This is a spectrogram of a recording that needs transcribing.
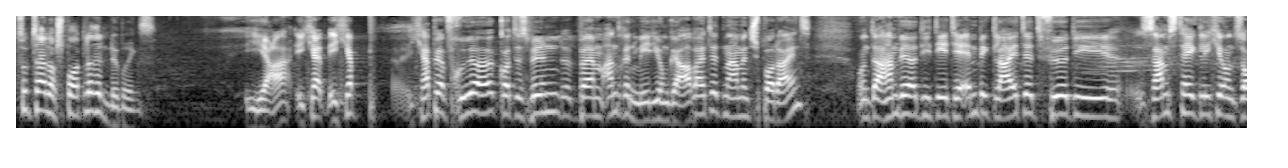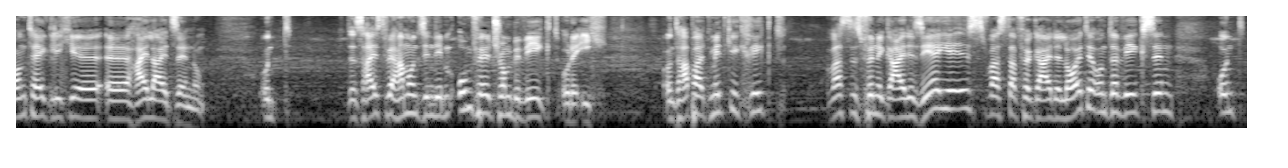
Zum Teil auch Sportlerinnen übrigens. Ja, ich habe ich hab, ich hab ja früher, Gottes Willen, beim anderen Medium gearbeitet, namens Sport 1. Und da haben wir die DTM begleitet für die samstägliche und sonntägliche äh, Highlight-Sendung. Und das heißt, wir haben uns in dem Umfeld schon bewegt, oder ich. Und habe halt mitgekriegt, was das für eine geile Serie ist, was da für geile Leute unterwegs sind. Und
